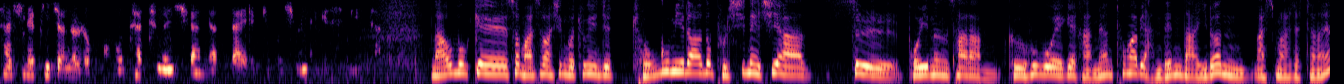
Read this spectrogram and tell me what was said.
자신의 비전을 놓고 다투는 시간이었다 이렇게 보시면 되겠습니다. 나 후보께서 말씀하신 것 중에 이제 조금이라도 불신의 씨앗을 보이는 사람 그 후보에게 가면 통합이 안 된다 이런 말씀을 하셨잖아요.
